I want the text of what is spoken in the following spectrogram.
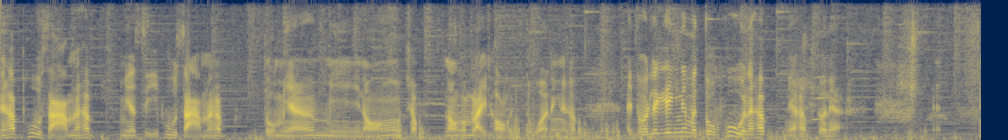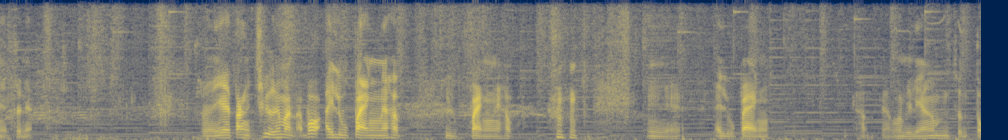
นะครับ ผู้สามนะครับ เมียสี่ผู้สามนะครับ ตัวเมียมีน้องชอบน้องกำไรทองอีกตัวหนึงนะครับ ไอตัวเล็กๆนี่มันตัวผู้นะครับ เนี่ยครับตัวเนี้ย เนี่ยตัวเนี้ยตัวนี้จะตั้งชื่อให้มันว่าไอรูแปงนะครับรูแปงนะครับนี่ไอรูแปงครับแต่ผมไปเลี้ยงมันจนโต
